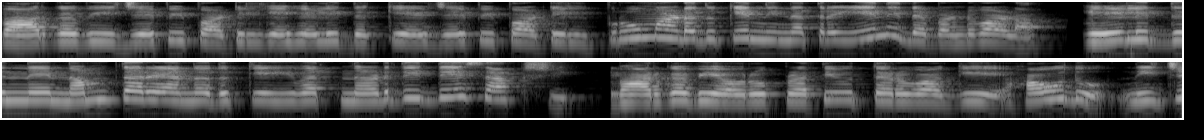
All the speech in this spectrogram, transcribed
ಭಾರ್ಗವಿ, ಜೆ ಪಿ ಪಾಟೀಲ್ಗೆ ಹೇಳಿದ್ದಕ್ಕೆ ಜೆ ಪಿ ಪಾಟೀಲ್ ಪ್ರೂವ್ ಮಾಡೋದಕ್ಕೆ ನಿನ್ನ ಹತ್ರ ಏನಿದೆ ಬಂಡವಾಳ? ಹೇಳಿದ್ದನ್ನೇ ನಂಬ್ತಾರೆ ಅನ್ನೋದಕ್ಕೆ ಇವತ್ ನಡೆದಿದ್ದೇ ಸಾಕ್ಷಿ. ಭಾರ್ಗವಿ ಅವರು ಪ್ರತಿ ಉತ್ತರವಾಗಿ ಹೌದು, ನಿಜ,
